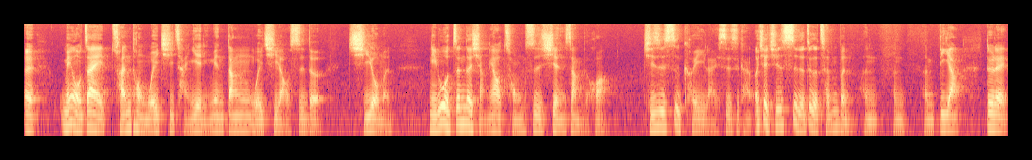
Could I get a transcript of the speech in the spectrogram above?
呃，没有在传统围棋产业里面当围棋老师的棋友们，你如果真的想要从事线上的话，其实是可以来试试看，而且其实试的这个成本很很很低啊，对不对？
